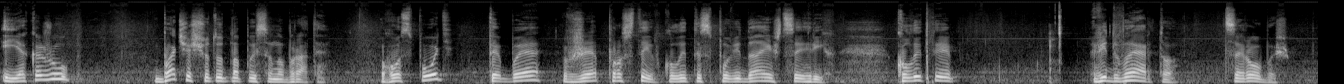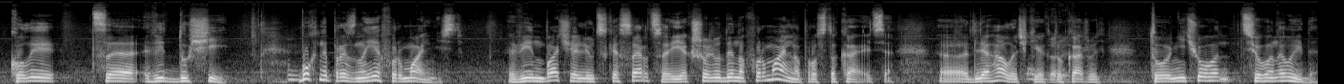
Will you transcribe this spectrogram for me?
І я кажу: бачиш, що тут написано, брате? Господь тебе вже простив, коли ти сповідаєш цей гріх, коли ти відверто це робиш, коли це від душі. Бог не признає формальність. Він бачить людське серце, і якщо людина формально просто кається е, для галочки, як то кажуть, то нічого цього не вийде.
